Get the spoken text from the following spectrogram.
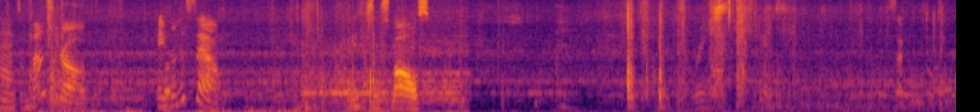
Hmm, some pine straw. Came from the south. These are some smalls. Ring off this. Suck with your finger.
